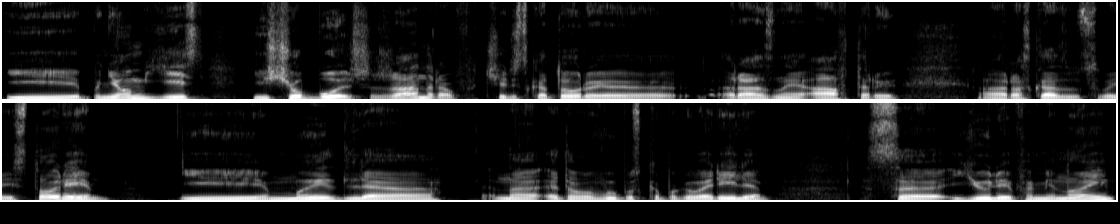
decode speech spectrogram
и в нем есть еще больше жанров, через которые разные авторы а, рассказывают свои истории. И мы для на этого выпуска поговорили с Юлией Фоминой,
